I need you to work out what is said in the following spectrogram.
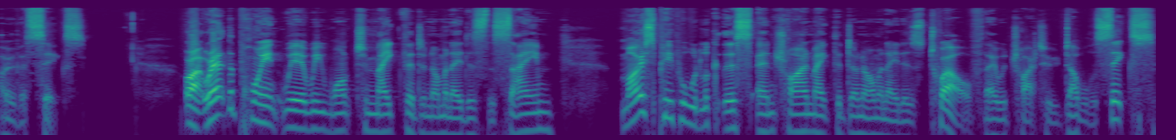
over 6. Alright, we're at the point where we want to make the denominators the same most people would look at this and try and make the denominators 12. They would try to double the 6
